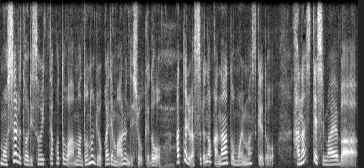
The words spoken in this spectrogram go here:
もうおっしゃる通りそういったことは、まあ、どの業界でもあるんでしょうけど、あったりはするのかなと思いますけど話してしまえば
